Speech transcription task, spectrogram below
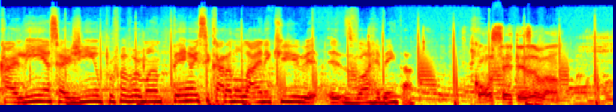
Carlinha, Serginho, por favor, mantenham esse cara no line que eles vão arrebentar. Com certeza vão.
